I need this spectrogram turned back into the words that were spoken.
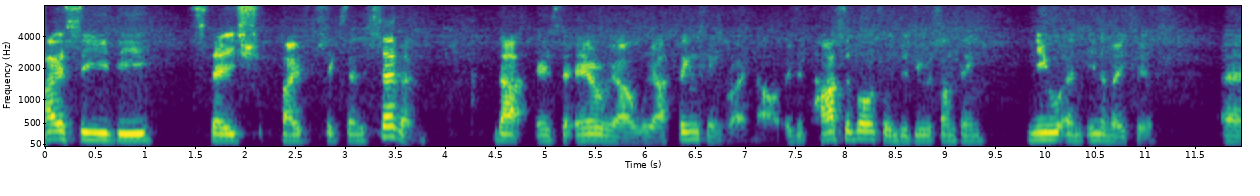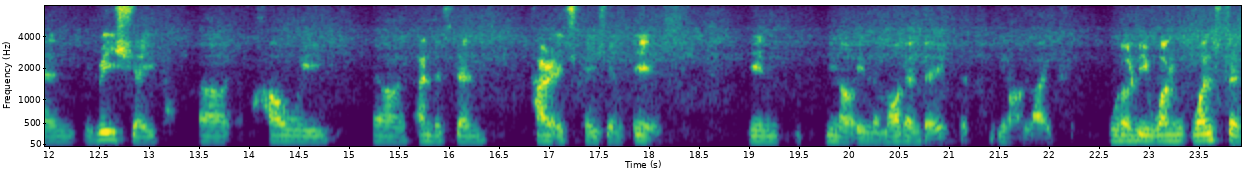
ISCED stage five, six, and seven. That is the area we are thinking right now. Is it possible to introduce something new and innovative and reshape uh, how we uh, understand higher education is in you know in the modern day that you know like we're already one one step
